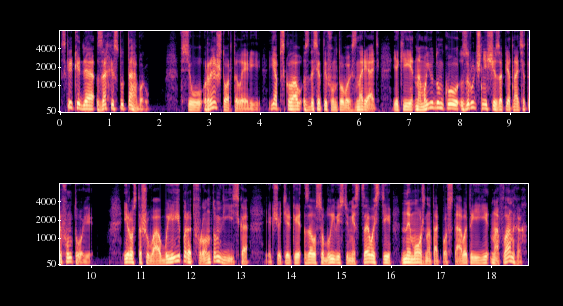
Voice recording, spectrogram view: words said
скільки для захисту табору. Всю решту артилерії я б склав з 10-фунтових знарядь, які, на мою думку, зручніші за 15-фунтові і розташував би її перед фронтом війська, якщо тільки за особливістю місцевості не можна так поставити її на флангах,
